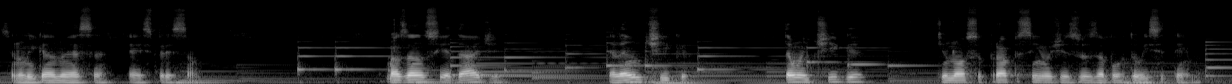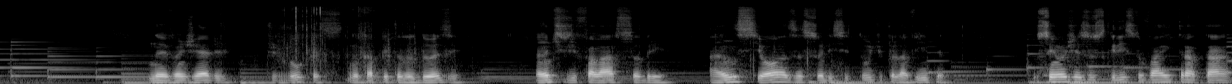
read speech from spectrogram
Se não me engano, essa é a expressão. Mas a ansiedade, ela é antiga, tão antiga que o nosso próprio Senhor Jesus abordou esse tema. No Evangelho de Lucas, no capítulo 12, antes de falar sobre a ansiosa solicitude pela vida, o Senhor Jesus Cristo vai tratar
